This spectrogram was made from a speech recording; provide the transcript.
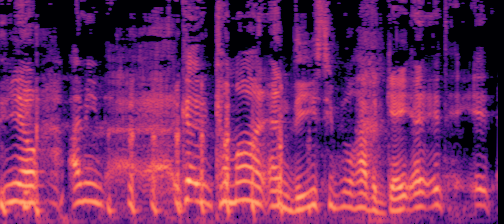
you know, I mean, uh, come on. And these two people have a gate. It, it, it,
